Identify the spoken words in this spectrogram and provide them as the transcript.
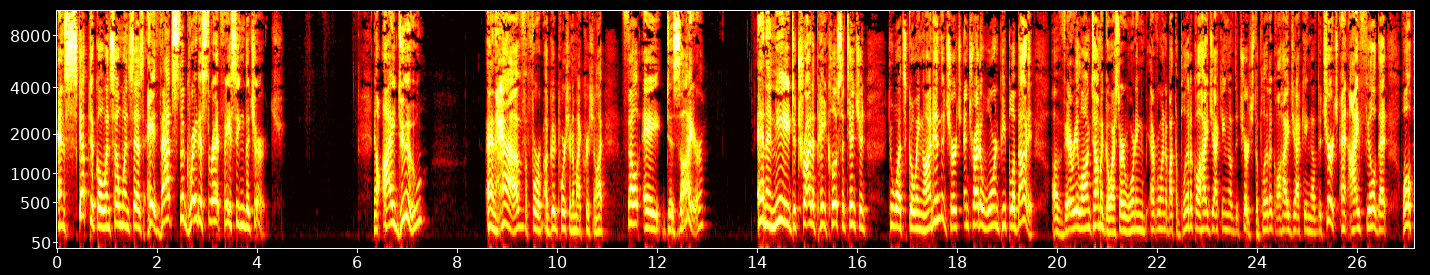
and skeptical when someone says, Hey, that's the greatest threat facing the church. Now, I do and have for a good portion of my Christian life felt a desire and a need to try to pay close attention to what's going on in the church and try to warn people about it. A very long time ago, I started warning everyone about the political hijacking of the church, the political hijacking of the church. And I feel that, well,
